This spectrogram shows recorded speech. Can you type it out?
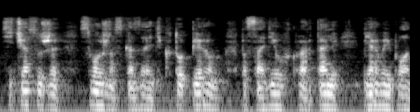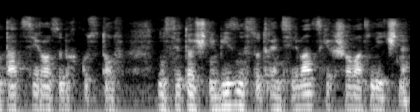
Сейчас уже сложно сказать, кто первым посадил в квартале первые плантации розовых кустов. Но цветочный бизнес у трансильванских шел отлично.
